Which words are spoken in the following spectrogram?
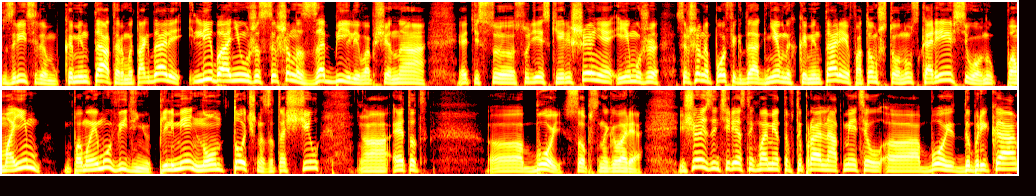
зрителям, комментаторам и так далее? Либо они уже совершенно забили вообще на эти судейские решения, и им уже совершенно пофиг до гневных комментариев о том, что, ну, скорее всего, ну, по моим, по моему видению, пельмень, но он точно затащил а, этот а, бой, собственно говоря. Еще из интересных моментов ты правильно отметил а, бой Добряка.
